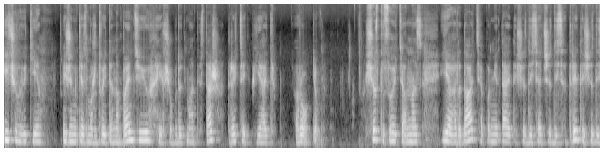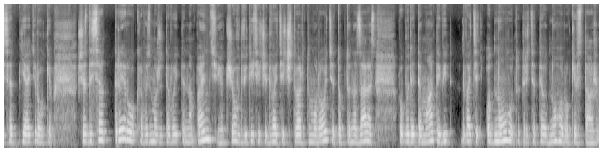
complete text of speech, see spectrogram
і чоловіки, і жінки зможуть вийти на пенсію, якщо будуть мати стаж 35 років. Що стосується, у нас є градація, пам'ятаєте, 60-63 та 65 років. 63 роки ви зможете вийти на пенсію, якщо в 2024 році, тобто на зараз, ви будете мати від 21 до 31 років стажу.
